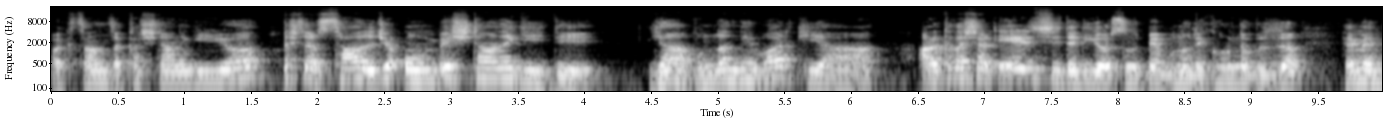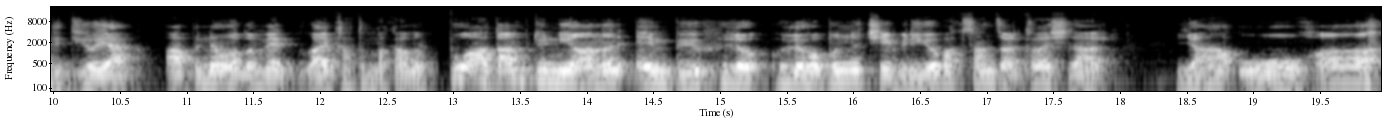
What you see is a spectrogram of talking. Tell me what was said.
Baksanıza kaç tane giyiyor? Arkadaşlar sadece 15 tane giydi. Ya bundan ne var ki ya? Arkadaşlar eğer siz de diyorsunuz ben bunun rekorunu bulacağım. Hemen videoya abone olun ve like atın bakalım. Bu adam dünyanın en büyük hula, hula çeviriyor. Baksanıza arkadaşlar. Ya oha.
